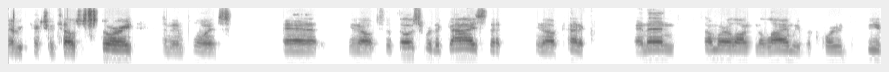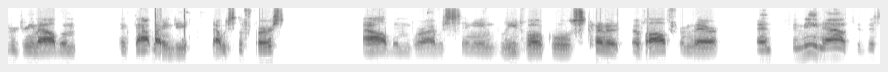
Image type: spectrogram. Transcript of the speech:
every picture tells a story, an influence, and you know, so those were the guys that you know kind of, and then somewhere along the line we recorded the Fever Dream album. I think that was 90. That was the first album where I was singing lead vocals, kind of evolved from there. And to me now, to this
